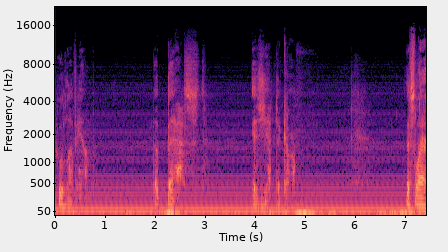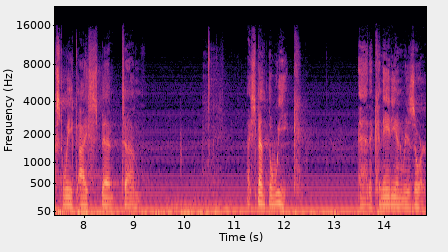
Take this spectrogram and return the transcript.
who love Him. The best is yet to come. This last week, I spent um, I spent the week at a Canadian resort.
